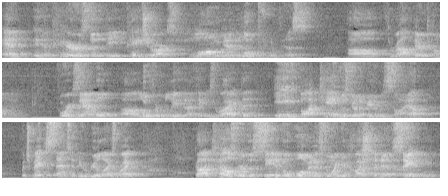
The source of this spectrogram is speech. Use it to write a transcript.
And it appears that the patriarchs longed and looked for this uh, throughout their time. For example, uh, Luther believed, and I think he's right, that Eve thought Cain was going to be the Messiah, which makes sense if you realize, right? God tells her the seed of the woman is going to crush the head of Satan,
